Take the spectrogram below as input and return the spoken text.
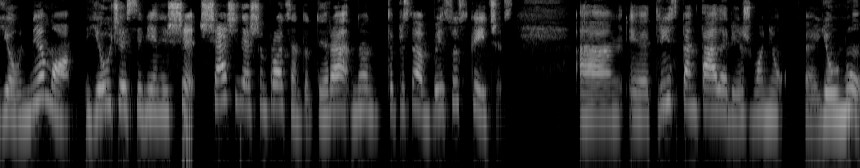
jaunimo jaučiasi vieniši. 60 procentų, tai yra, nu, ta prasme, baisus skaičius. 3 penktadaliai žmonių e, jaunų,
